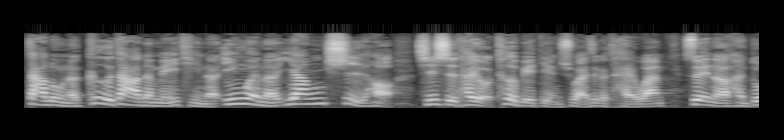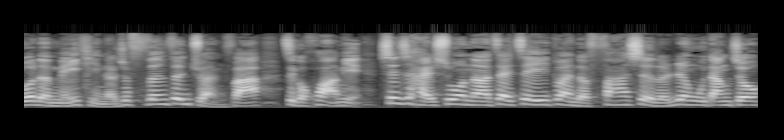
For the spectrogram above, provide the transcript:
大陆呢各大的媒体呢，因为呢央视哈，其实它有特别点出来这个台湾，所以呢很多的媒体呢就纷纷转发这个画面，甚至还说呢，在这一段的发射的任务当中，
